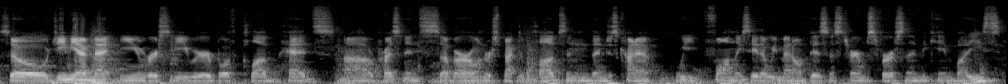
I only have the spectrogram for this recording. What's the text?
So Jamie and I met at university. We were both club heads, uh, presidents of our own respective clubs, and then just kind of we fondly say that we met on business terms first, and then became buddies.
